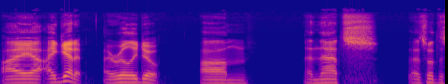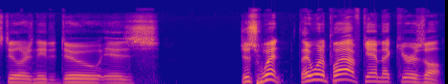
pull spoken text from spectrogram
I uh, I get it, I really do. Um, and that's that's what the Steelers need to do is just win. If they win a playoff game, that cures all.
